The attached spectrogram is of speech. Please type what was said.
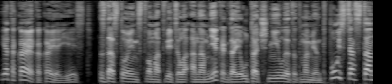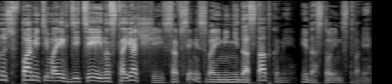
«Я такая, какая есть», — с достоинством ответила она мне, когда я уточнил этот момент. «Пусть останусь в памяти моих детей настоящей, со всеми своими недостатками и достоинствами».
